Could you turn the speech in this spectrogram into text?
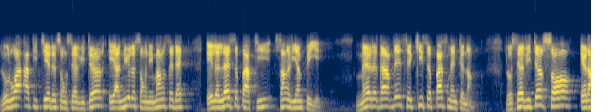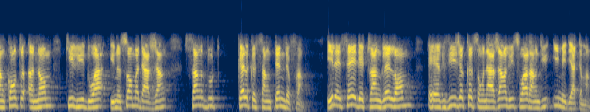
Le roi a pitié de son serviteur et annule son immense dette et le laisse partir sans rien payer. Mais regardez ce qui se passe maintenant. Le serviteur sort et rencontre un homme qui lui doit une somme d'argent, sans doute quelques centaines de francs. Il essaie d'étrangler l'homme et exige que son argent lui soit rendu immédiatement.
